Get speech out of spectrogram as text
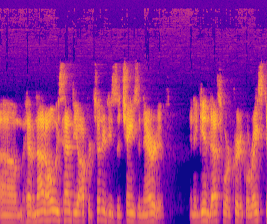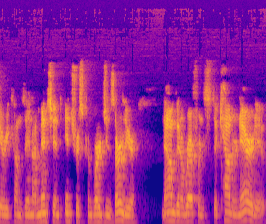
um, have not always had the opportunities to change the narrative. And again, that's where critical race theory comes in. I mentioned interest convergence earlier. Now I'm going to reference the counter narrative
